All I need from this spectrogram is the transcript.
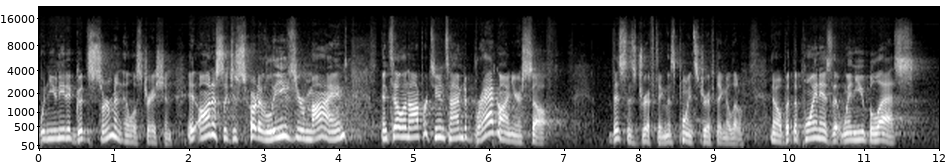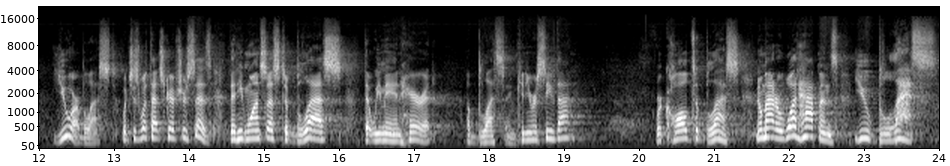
when you need a good sermon illustration. It honestly just sort of leaves your mind until an opportune time to brag on yourself. This is drifting. This point's drifting a little. No, but the point is that when you bless, you are blessed, which is what that scripture says, that he wants us to bless that we may inherit a blessing. Can you receive that? We're called to bless. No matter what happens, you bless.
